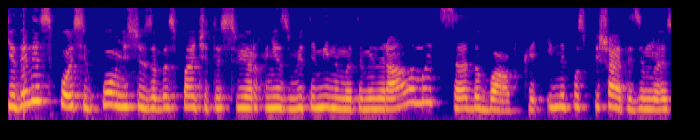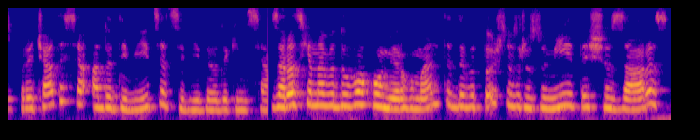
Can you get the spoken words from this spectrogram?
Єдиний спосіб повністю забезпечити свій організм вітамінами та мінералами це добавки. І не поспішайте зі мною сперечатися, а додивіться це відео до кінця. Зараз я наведу вагомі аргументи, де ви точно зрозумієте, що зараз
